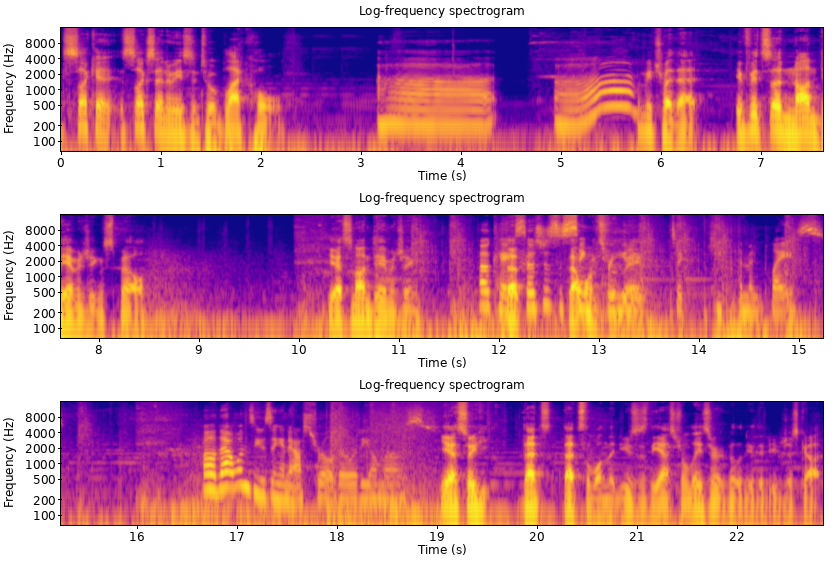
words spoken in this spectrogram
Suck e sucks enemies into a black hole. Uh, uh. Let me try that. If it's a non-damaging spell. Yeah, it's non-damaging. Okay, That- so it's just a sink for for you to, to keep them in place. Oh, that one's using an astral ability almost. Yeah, so he, that's that's the one that uses the astral laser ability that you just got.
